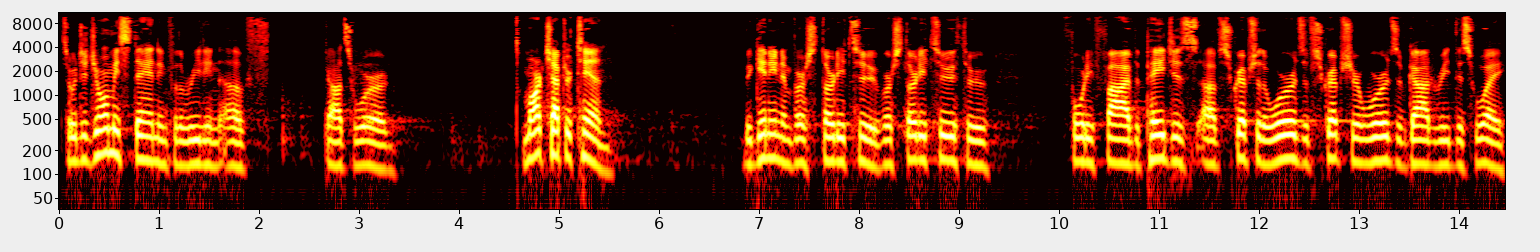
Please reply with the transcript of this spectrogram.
So, would you join me standing for the reading of God's Word? Mark chapter 10, beginning in verse 32, verse 32 through 45. The pages of Scripture, the words of Scripture, words of God read this way.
